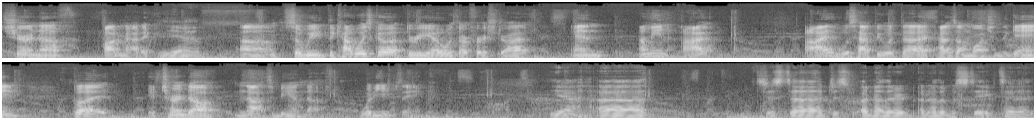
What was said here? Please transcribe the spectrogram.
sure enough automatic. Yeah, Um, so we the Cowboys go up 3-0 with our first drive, and I mean I I was happy with that as I'm watching the game, but it turned out not to be enough. What do you think? yeah. Uh, just uh, just another another mistake to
